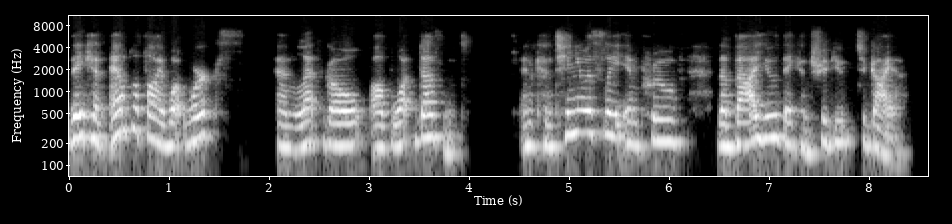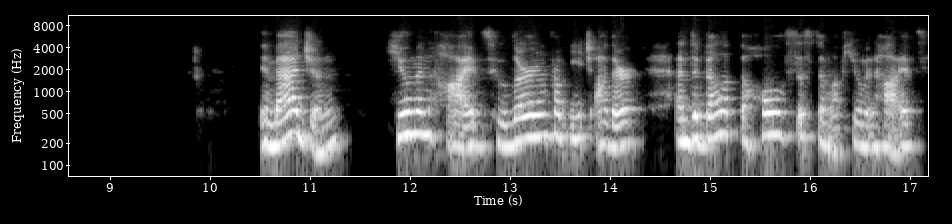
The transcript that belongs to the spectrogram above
They can amplify what works and let go of what doesn't, and continuously improve the value they contribute to Gaia. Imagine human hives who learn from each other and develop the whole system of human hives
